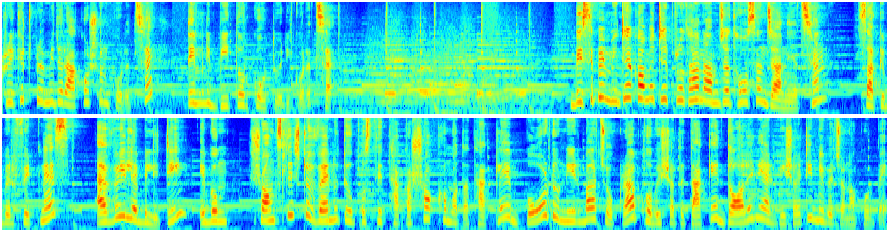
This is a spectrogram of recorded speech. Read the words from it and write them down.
ক্রিকেট প্রেমীদের আকর্ষণ করেছে, তেমনি বিতর্কও তৈরি করেছে। বিসিবি মিডিয়া কমিটির প্রধান আমজাদ হোসেন জানিয়েছেন সাকিবের ফিটনেস অ্যাভেইলেবিলিটি এবং সংশ্লিষ্ট ভেন্যুতে উপস্থিত থাকার সক্ষমতা থাকলে বোর্ড ও নির্বাচকরা ভবিষ্যতে তাকে দলে নেওয়ার বিষয়টি বিবেচনা করবে।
